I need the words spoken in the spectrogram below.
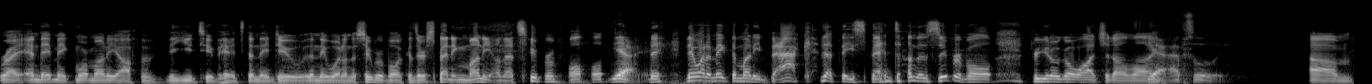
Right, and they make more money off of the YouTube hits than they do than they would on the Super Bowl because they're spending money on that Super Bowl. Yeah. they they want to make the money back that they spent on the Super Bowl for you to go watch it online. Yeah, absolutely. Um,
